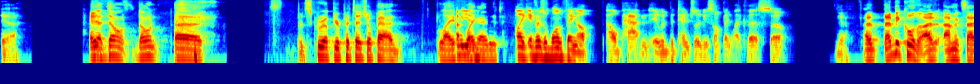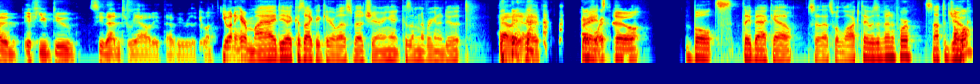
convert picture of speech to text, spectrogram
yeah. yeah. Don't don't uh screw up your potential patent life I mean, like yeah. I did. Like if there's one thing I'll I'll patent, it would potentially be something like this. So Yeah, I, that'd be cool though. I, I'm excited if you do see that into reality. That'd be really cool. You want to hear my idea? Because I could care less about sharing it because I'm never going to do it. Hell yeah! Go All right, it. so bolts they back out. So that's what Loctite was invented for. It's not the joke. Uh-huh.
